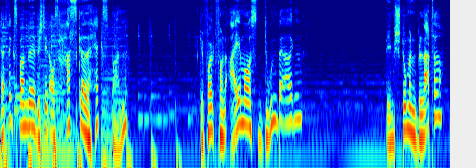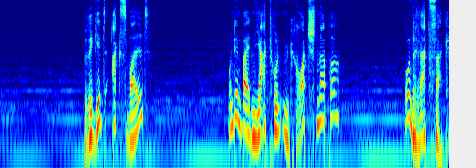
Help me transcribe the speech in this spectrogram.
Patricks Bande besteht aus Haskell Hexbann, gefolgt von Eimos Dunbergen, dem stummen Blatter, Brigitte Axwald und den beiden Jagdhunden Grottschnapper und Ratzak.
